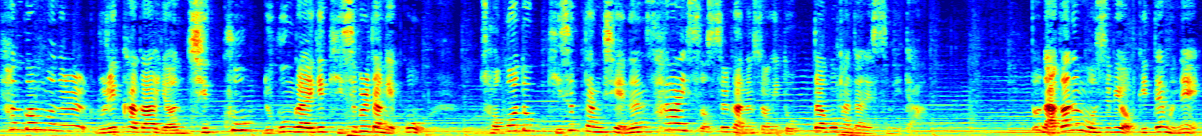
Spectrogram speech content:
현관문을 루리카가 연 직후 누군가에게 기습을 당했고 적어도 기습 당시에는 살아있었을 가능성이 높다고 판단했습니다. 또 나가는 모습이 없기 때문에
